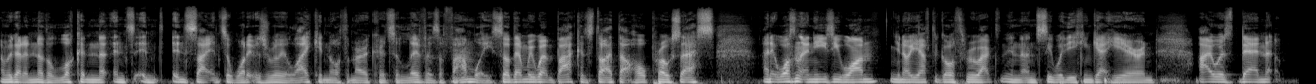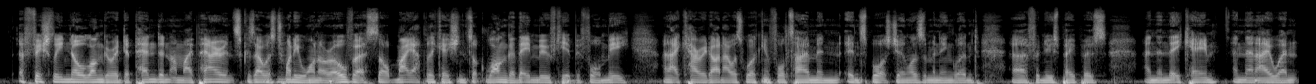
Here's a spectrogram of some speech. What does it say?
And we got another look and in, in, insight into what it was really like in North America to live as a family. So then we went back and started that whole process. And it wasn't an easy one. You know, you have to go through act, you know, and see whether you can get here. And I was then officially no longer a dependent on my parents because I was 21 or over. So my application took longer. They moved here before me, and I carried on. I was working full time in, in sports journalism in England uh, for newspapers, and then they came, and then I went,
